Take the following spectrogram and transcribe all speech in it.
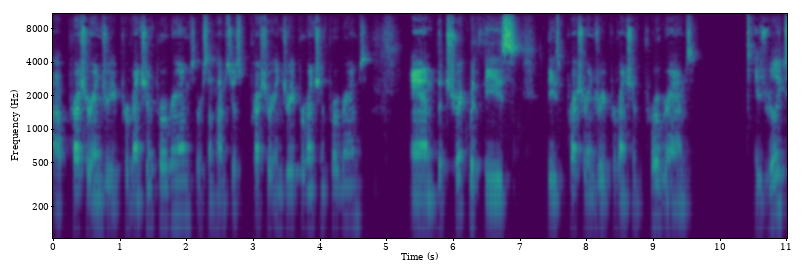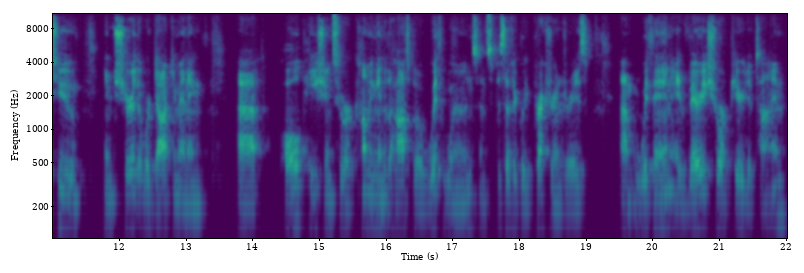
uh, pressure injury prevention programs, or sometimes just pressure injury prevention programs. And the trick with these, these pressure injury prevention programs is really to ensure that we're documenting uh, all patients who are coming into the hospital with wounds and specifically pressure injuries um, within a very short period of time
